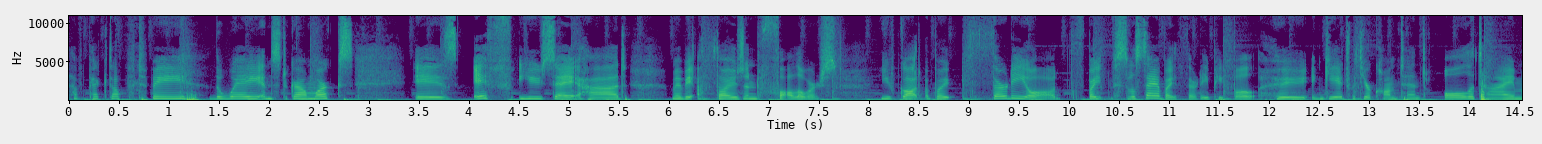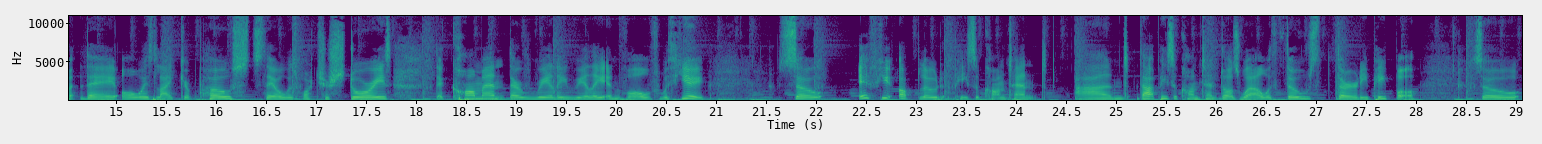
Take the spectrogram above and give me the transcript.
have picked up to be the way Instagram works is if you say it had maybe a thousand followers you've got about 30 odd, about, so we'll say about 30 people who engage with your content all the time. They always like your posts, they always watch your stories, they comment, they're really, really involved with you. So if you upload a piece of content and that piece of content does well with those 30 people, so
